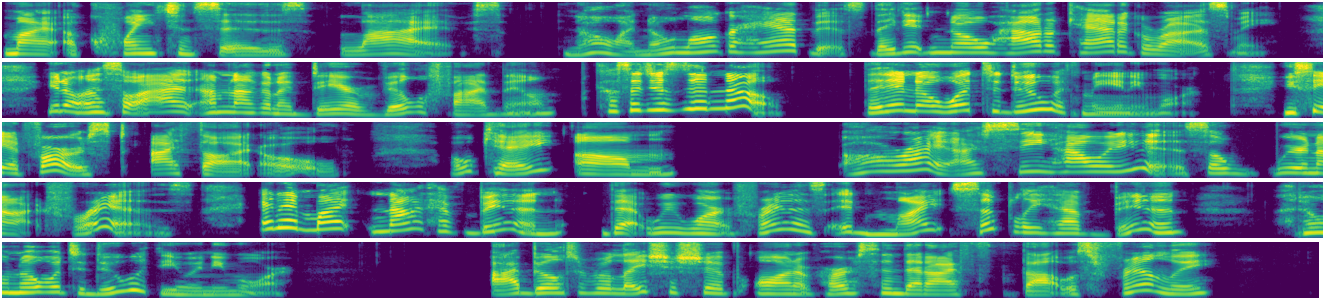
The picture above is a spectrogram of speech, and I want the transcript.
my acquaintances' lives no, I no longer had this. They didn't know how to categorize me. You know, and so I, I'm not going to dare vilify them because I just didn't know. They didn't know what to do with me anymore. You see, at first I thought, oh, okay, um, all right, I see how it is. So we're not friends. And it might not have been that we weren't friends. It might simply have been, I don't know what to do with you anymore. I built a relationship on a person that I thought was friendly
